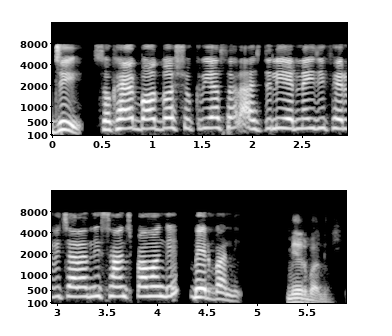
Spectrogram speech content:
ਜੀ ਸੋ ਖੈਰ ਬਹੁਤ ਬਹੁਤ ਸ਼ੁਕਰੀਆ ਸਰ। ਅੱਜ ਦੇ ਲਈ ਇੰਨਾ ਹੀ ਜੀ। ਫਿਰ ਵਿਚਾਰਾਂ ਦੀ ਸਾਂਝ ਪਾਵਾਂਗੇ। ਮਿਹਰਬਾਨੀ। ਮਿਹਰਬਾਨੀ ਜੀ।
